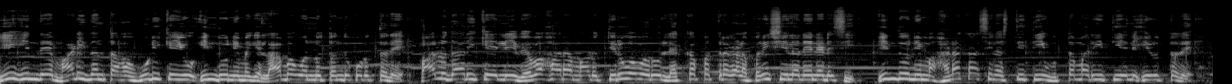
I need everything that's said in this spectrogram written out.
ಈ ಹಿಂದೆ ಮಾಡಿದಂತಹ ಹೂಡಿಕೆಯು ಇಂದು ನಿಮಗೆ ಲಾಭವನ್ನು ತಂದುಕೊಡುತ್ತದೆ. ಪಾಲುದಾರಿಕೆಯಲ್ಲಿ ವ್ಯವಹಾರ ಮಾಡುತ್ತಿರುವವರು ಲೆಕ್ಕಪತ್ರಗಳ ಪರಿಶೀಲನೆ ನಡೆಸಿ. ಇಂದು ನಿಮ್ಮ ಹಣಕಾಸಿನ ಸ್ಥಿತಿ ಉತ್ತಮ ರೀತಿಯಲ್ಲಿ ಇರುತ್ತದೆ.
